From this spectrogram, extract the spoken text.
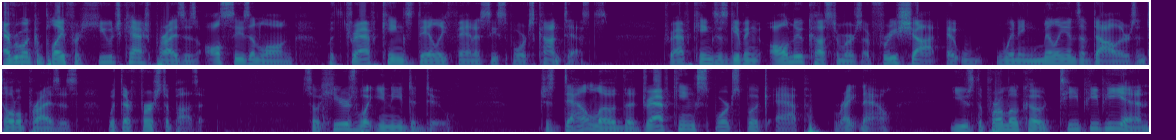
Everyone can play for huge cash prizes all season long with DraftKings daily fantasy sports contests. DraftKings is giving all new customers a free shot at winning millions of dollars in total prizes with their first deposit. So here's what you need to do. Just download the DraftKings Sportsbook app right now. Use the promo code TPPN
